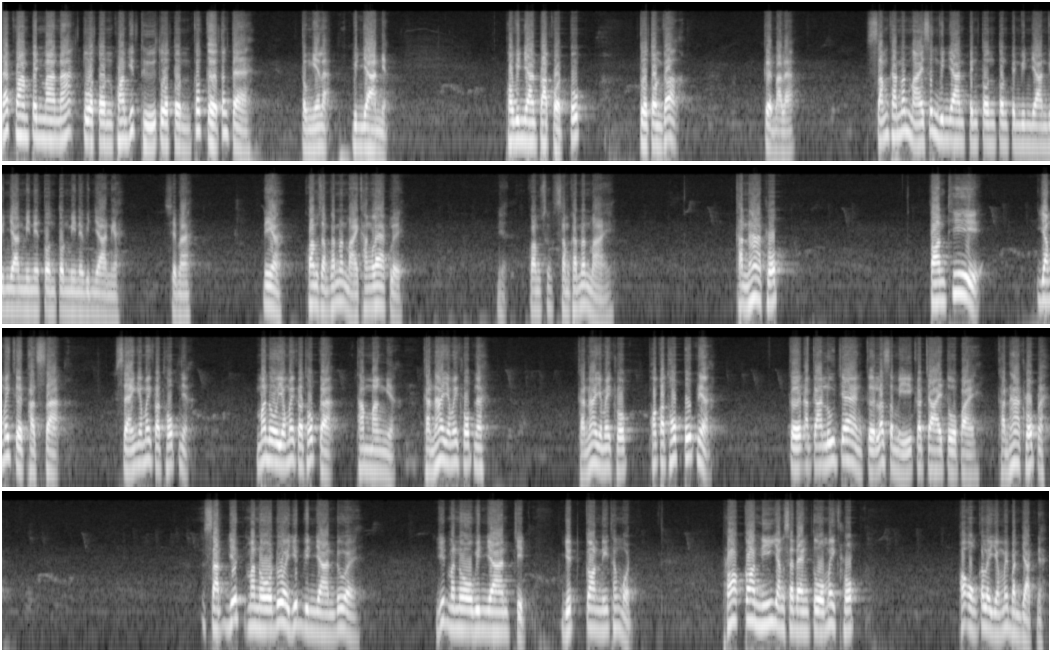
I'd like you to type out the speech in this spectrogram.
และความเป็นมานะตัวตนความยึดถือตัวตนก็เกิดตั้งแต่ตรงนี้แหละ วิญญาณเนี่ยพอวิญญาณปรากฏปุ๊บ ตัวตนก็เกิดมาแล้วสำคัญมั่นหมาย ซึ่งวิญญาณเป็นตนตนเป็นวิญญาณวิญญาณมีในตนตนมีในวิญญาณไงใช่ไหมนี่ยความสำคัญมั่นหมายครั้งแรกเลยเนี่ยความสำคัญมั่นหมายขันห้าครบ ตอนที่ยังไม่เกิดผัสสะแสงยังไม่กระทบเนี่ยมโนยังไม่กระทบกับธรรมังเนี่ยขันห้ายังไม่ครบนะขันห้ายังไม่ครบพอกระทบปุ๊บเนี่ยเกิดอาการรู้แจ้ง เกิดรัศมีกระจายตัวไป ขันห้าครบนะสัตว์ยึดมโนด้วยยึดวิญญาณด้วย ยึดมโนวิญญาณจิต ยึดก้อนนี้ทั้งหมด เพราะก้อนนี้ยังแสดงตัวไม่ครบ พระองค์ก็เลยยังไม่บัญญัติเนี่ย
